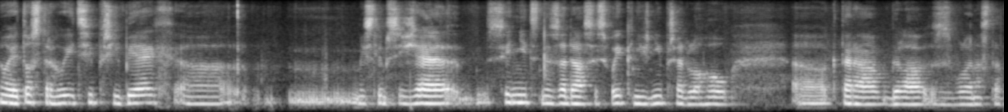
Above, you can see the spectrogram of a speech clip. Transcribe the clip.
No, je to strhující příběh. Eh, myslím si, že si nic nezadá se svojí knižní předlohou, která byla zvolena stát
